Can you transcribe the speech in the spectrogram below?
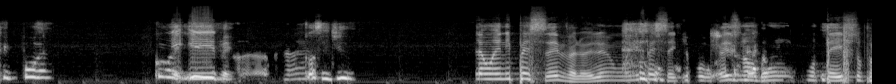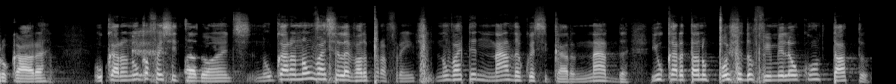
Que porra. Como é que, velho? Qual sentido? Ele é um NPC, velho. Ele é um NPC. tipo, eles não dão um contexto pro cara. O cara nunca foi citado antes. O cara não vai ser levado pra frente. Não vai ter nada com esse cara. Nada. E o cara tá no posto do filme, ele é o contato.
